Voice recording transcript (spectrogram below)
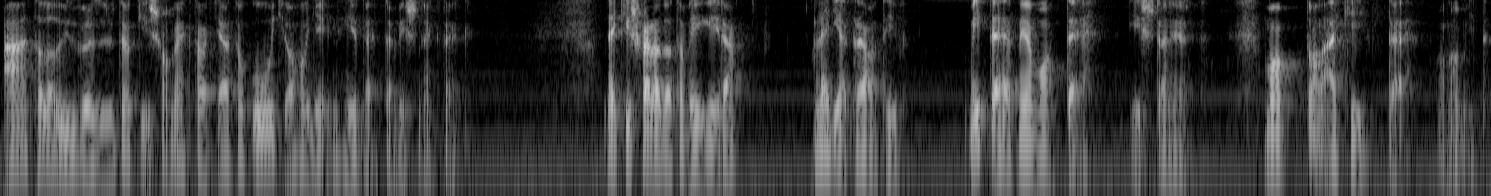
Általa üdvözültök is, ha megtartjátok úgy, ahogy én hirdettem is nektek. Egy kis feladat a végére. Legyél kreatív. Mit tehetnél ma te Istenért? Ma találj ki te valamit.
